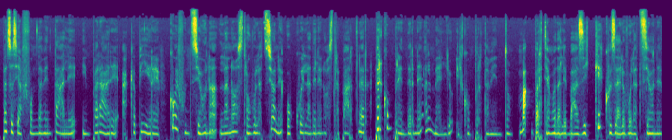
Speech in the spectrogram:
penso sia fondamentale imparare a capire come funziona la nostra ovulazione o quella delle nostre partner per comprenderne al meglio il comportamento. Ma partiamo dalle basi. Che cos'è l'ovulazione?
